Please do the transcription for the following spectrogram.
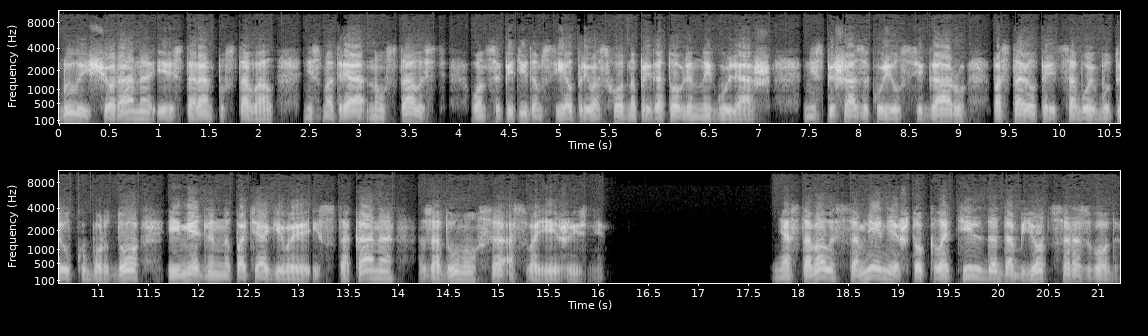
Было еще рано, и ресторан пустовал. Несмотря на усталость, он с аппетитом съел превосходно приготовленный гуляш, не спеша закурил сигару, поставил перед собой бутылку бордо и, медленно потягивая из стакана, задумался о своей жизни. Не оставалось сомнения, что Клотильда добьется развода.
